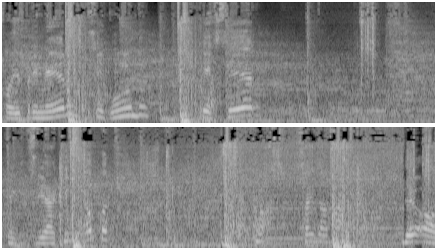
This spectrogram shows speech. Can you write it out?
Foi o primeiro, segundo, terceiro. Tem que desviar aqui. Opa! Nossa, sai da bala. Deu, ó,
